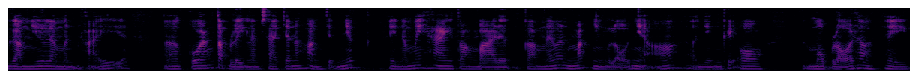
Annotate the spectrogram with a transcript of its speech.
gần như là mình phải uh, cố gắng tập luyện làm sao cho nó hoàn chỉnh nhất thì nó mới hay toàn bài được. Còn nếu mình mắc những lỗi nhỏ ở những cái ô một lỗi thôi thì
